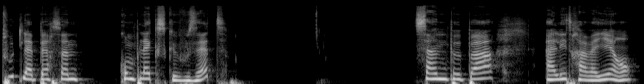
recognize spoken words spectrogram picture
toute la personne complexe que vous êtes ça ne peut pas aller travailler en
